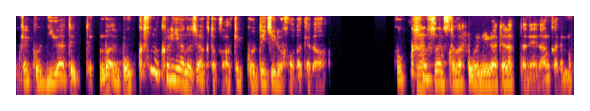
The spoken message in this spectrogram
う、結構苦手って。まあ、ボックスのクリアのジャークとかは結構できる方だけど、ボックスのスナッチとかすごい苦手だったね、なんかでも、あ。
